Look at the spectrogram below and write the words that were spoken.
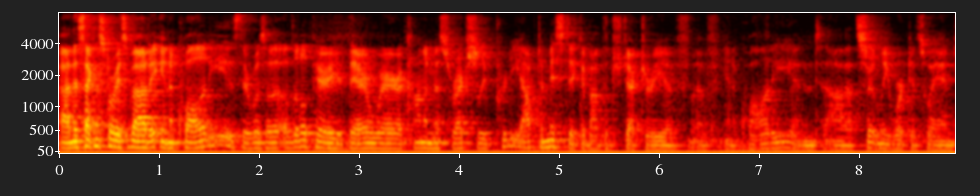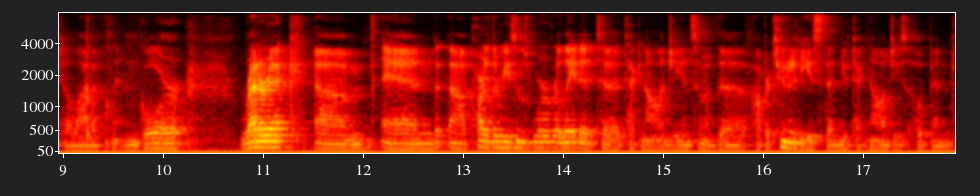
Uh, the second story is about inequality. Is there was a, a, little period there where economists were actually pretty optimistic about the trajectory of, of inequality, and uh, that certainly worked its way into a lot of Clinton Gore rhetoric. Um, and uh, part of the reasons were related to technology and some of the opportunities that new technologies opened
